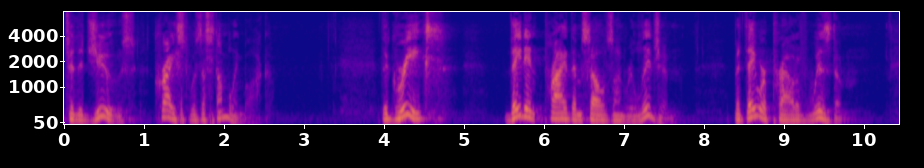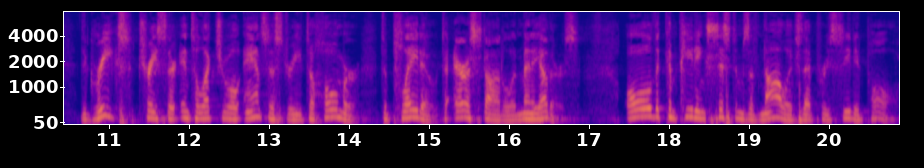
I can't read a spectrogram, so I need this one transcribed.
to the Jews, Christ was a stumbling block. The Greeks, they didn't pride themselves on religion, but they were proud of wisdom. The Greeks traced their intellectual ancestry to Homer, to Plato, to Aristotle, and many others. All the competing systems of knowledge that preceded Paul.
